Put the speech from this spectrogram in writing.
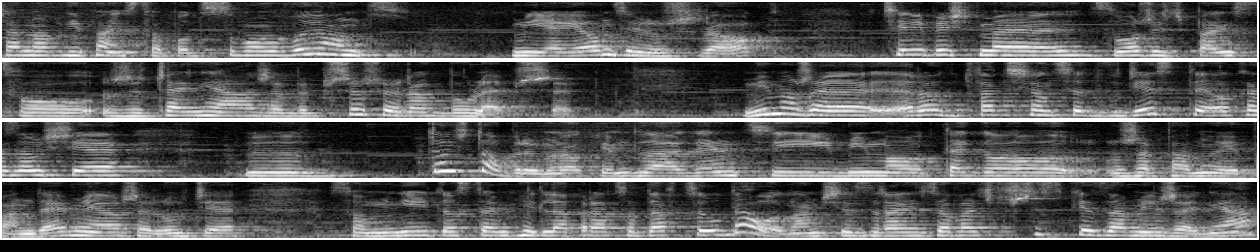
Szanowni Państwo, podsumowując mijający już rok, chcielibyśmy złożyć Państwu życzenia, żeby przyszły rok był lepszy. Mimo, że rok 2020 okazał się y, dość dobrym rokiem dla agencji, mimo tego, że panuje pandemia, że ludzie są mniej dostępni dla pracodawcy, udało nam się zrealizować wszystkie zamierzenia.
